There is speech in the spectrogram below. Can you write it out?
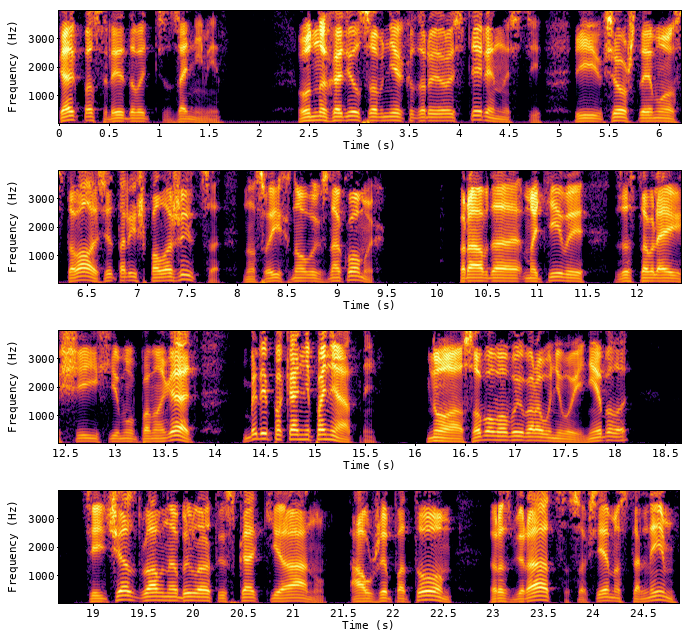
как последовать за ними. — он находился в некоторой растерянности, и все, что ему оставалось, это лишь положиться на своих новых знакомых. Правда, мотивы, заставляющие их ему помогать, были пока непонятны, но особого выбора у него и не было. Сейчас главное было отыскать Киану, а уже потом разбираться со всем остальным.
